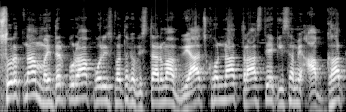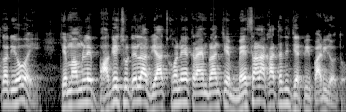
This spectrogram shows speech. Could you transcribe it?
સુરતના મૈદરપુરા પોલીસ મથક વિસ્તારમાં વ્યાજખોરના ત્રાસથી એક ઈસમે આપઘાત કર્યો હોય જે મામલે ભાગી છૂટેલા વ્યાજખોને ક્રાઇમ બ્રાન્ચે મહેસાણા ખાતેથી ઝડપી પાડ્યો હતો.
